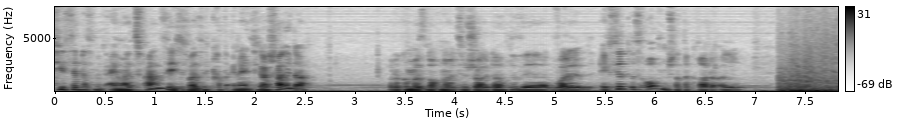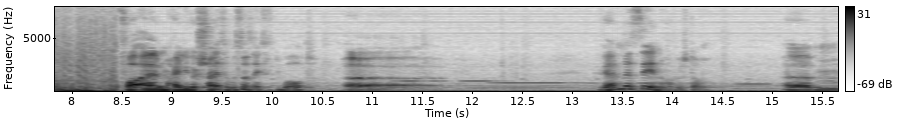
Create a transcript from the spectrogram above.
was hieß denn das mit einmal 20? Das war jetzt gerade ein einziger Schalter. Oder kommen jetzt noch 19 Schalter? Weil Exit ist open, stand da gerade. Also. Vor allem heilige Scheiße. Wo ist das Exit überhaupt? Äh. Wir werden es sehen, hoffe ich doch. Ähm.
